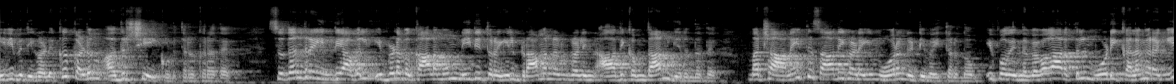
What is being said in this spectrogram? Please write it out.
நீதிபதிகளுக்கு கடும் அதிர்ச்சியை கொடுத்திருக்கிறது. சுதந்திர இந்தியாவில் இவ்வளவு காலமும் நீதித்துறையில் பிராமணர்களின் ஆதிக்கம்தான் இருந்தது. மற்ற அனைத்து சாதிகளையும் ஓரங்கட்டி வைத்திருந்தோம். இப்போது இந்த விவகாரத்தில் மோடி களமிறங்கி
